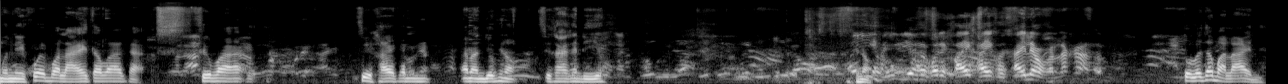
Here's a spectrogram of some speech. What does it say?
มื้อนี้ค่อยบ่หลายแต่ว่าก็คือว่าซื้อขายกันอันนั้นอยู่พี่น้องซื้อขายกันดีอยู่พี่น้องเยอะเขาได้ขายขายขายแล้วกันราคาตัวละจักบาทละไอ้นี่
